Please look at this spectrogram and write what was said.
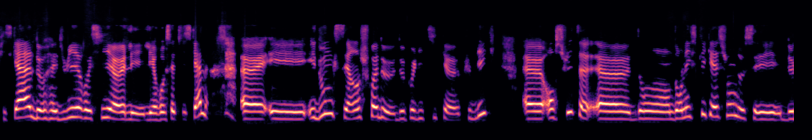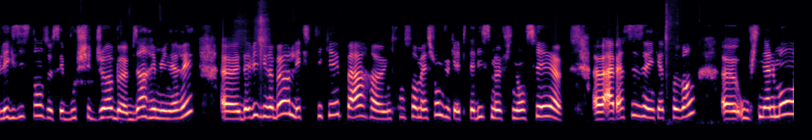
fiscales, de réduire aussi euh, les, les recettes fiscales. Euh, et, et donc, c'est un choix de, de politique publique. Ensuite, dans, dans l'explication de, de l'existence de ces bullshit jobs bien rémunérés, David Graeber l'expliquait par une transformation du capitalisme financier à partir des années 80, euh, où finalement,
